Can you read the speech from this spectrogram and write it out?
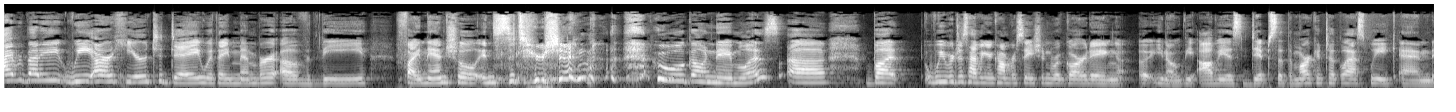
Hi, everybody. We are here today with a member of the financial institution who will go nameless. Uh, but we were just having a conversation regarding, uh, you know, the obvious dips that the market took last week and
